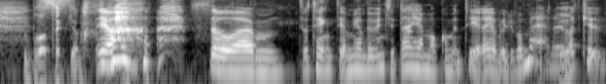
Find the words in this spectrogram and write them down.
Bra tecken. ja, så, um, så tänkte jag, men jag behöver inte sitta här hemma och kommentera. Jag vill ju vara med. Det har ja. varit kul.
